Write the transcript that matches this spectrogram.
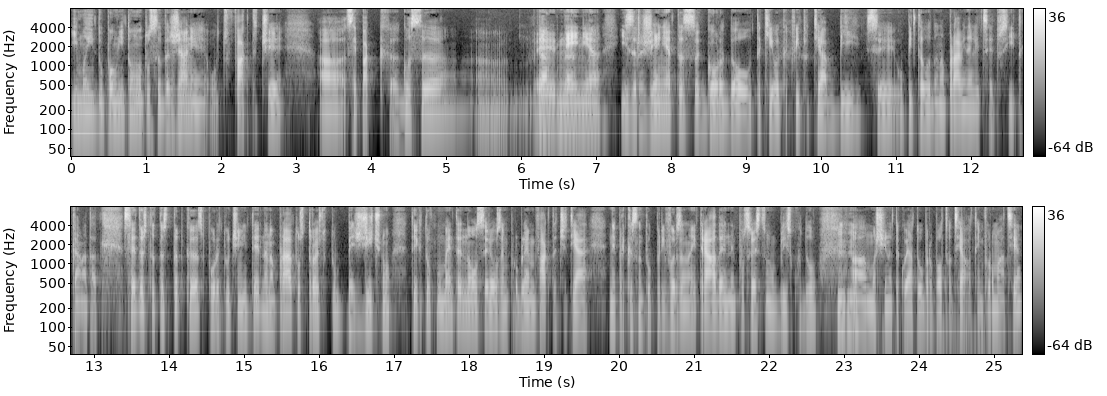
има и допълнителното съдържание от факта, че а, все пак гласа а, е Да, нейния, да, да. израженията са горе-долу такива, каквито тя би се опитала да направи на лицето си и така нататък. Следващата стъпка, според учените, е да направят устройството безжично, тъй като в момента е много сериозен проблем факта, че тя е непрекъснато привързана и трябва да е непосредствено близко до mm-hmm. а, машината, която обработва цялата информация.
